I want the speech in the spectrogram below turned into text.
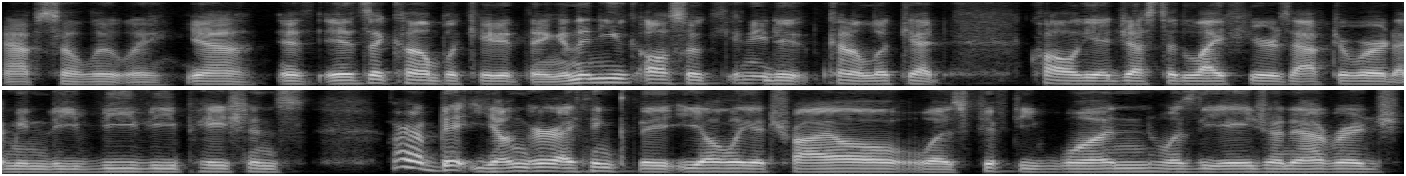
Absolutely. Yeah. It, it's a complicated thing. And then you also need to kind of look at quality adjusted life years afterward. I mean, the VV patients are a bit younger. I think the Eolia trial was 51 was the age on average.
